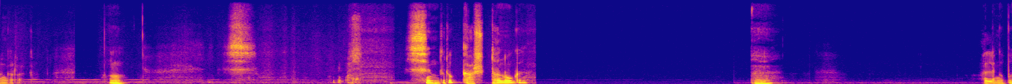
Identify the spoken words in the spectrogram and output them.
ടങ്കറാക്ക. ഉം. ശ്ശ്, എന്തൊരു കഷ്ട നോക്ക്? അല്ലെങ്കിൽ ഇപ്പൊ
